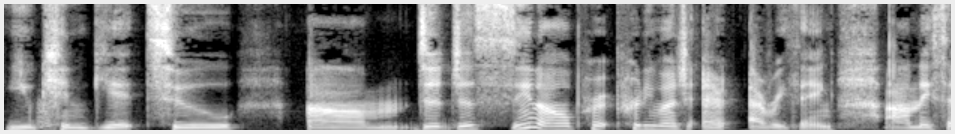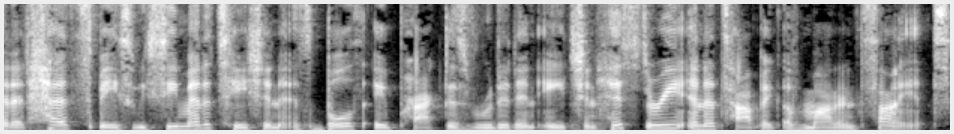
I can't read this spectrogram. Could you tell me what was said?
you can get to um, just, you know, pr- pretty much everything. Um, they said at Headspace, we see meditation as both a practice rooted in ancient history and a topic of modern science.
